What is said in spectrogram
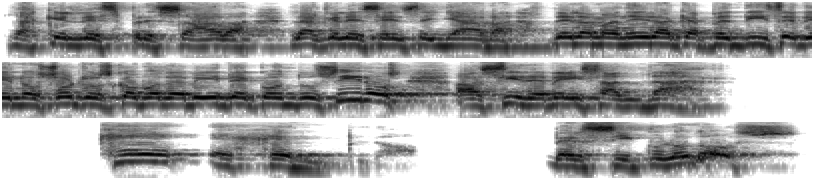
la que le expresaba, la que les enseñaba, de la manera que aprendiste de nosotros cómo debéis de conduciros, así debéis andar. ¡Qué ejemplo! Versículo 2.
